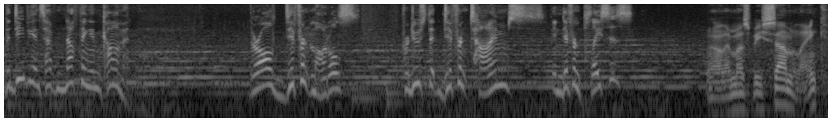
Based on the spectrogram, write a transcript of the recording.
The Deviants have nothing in common. They're all different models, produced at different times, in different places. Well, there must be some link.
